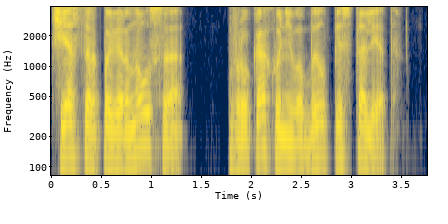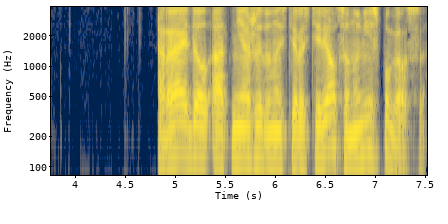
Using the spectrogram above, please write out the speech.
Честер повернулся, в руках у него был пистолет. Райдел от неожиданности растерялся, но не испугался.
